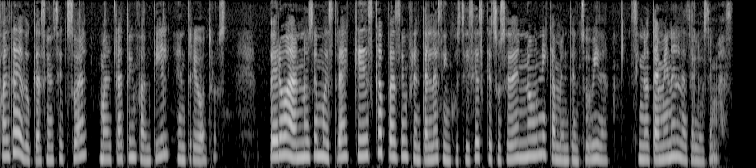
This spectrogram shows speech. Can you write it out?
falta de educación sexual, maltrato infantil, entre otros pero Anne nos demuestra que es capaz de enfrentar las injusticias que suceden no únicamente en su vida, sino también en las de los demás.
